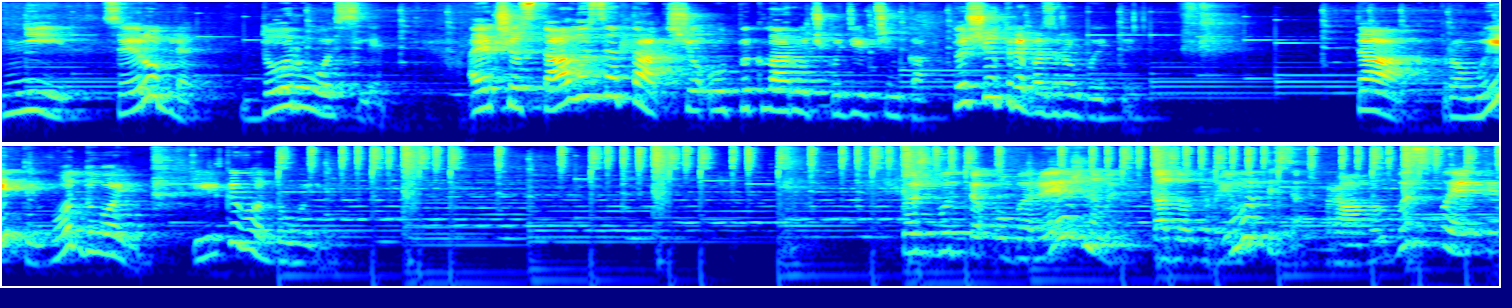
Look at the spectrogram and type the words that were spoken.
Ні, це роблять дорослі. А якщо сталося так, що обпекла ручку дівчинка, то що треба зробити? Так, промити водою, тільки водою. Тож будьте обережними та дотримуйтеся правил безпеки.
